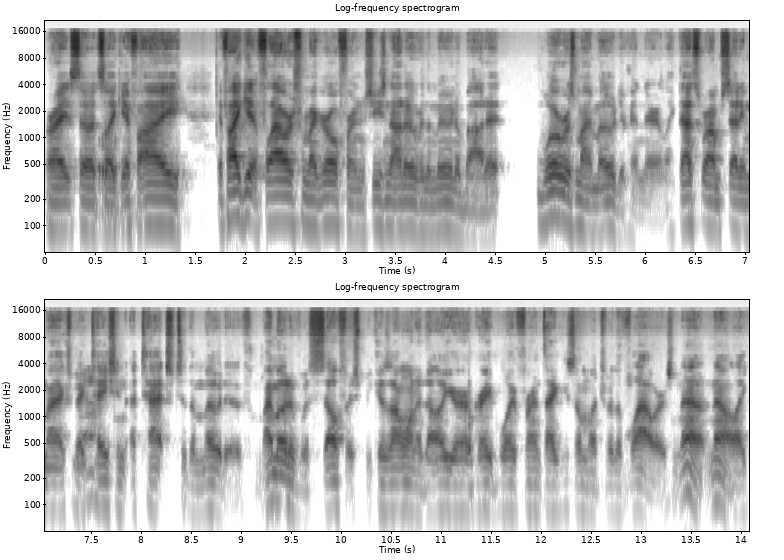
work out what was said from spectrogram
right? So it's like if I if I get flowers from my girlfriend and she's not over the moon about it, where was my motive in there? Like that's where I'm setting my expectation attached to the motive. My motive was selfish because I wanted, oh, you're a great boyfriend. Thank you so much for the flowers. No, no, like,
